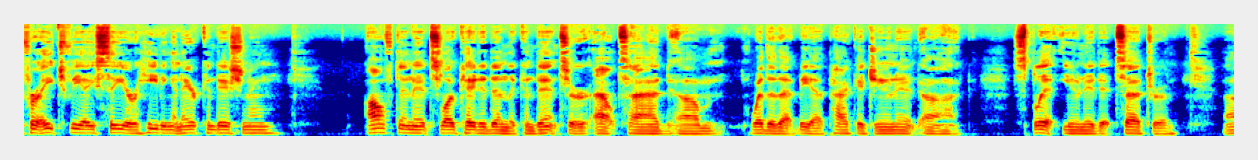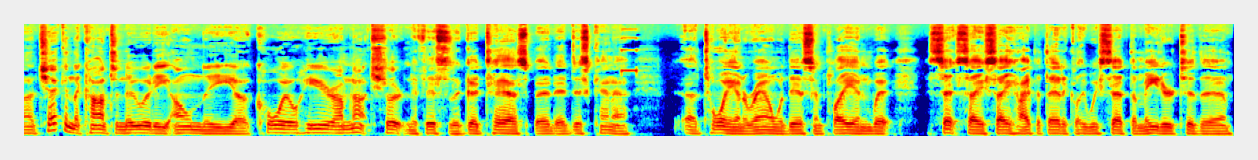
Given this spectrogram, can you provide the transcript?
for HVAC or heating and air conditioning, often it's located in the condenser outside, um, whether that be a package unit, uh, split unit, etc. Uh, checking the continuity on the uh, coil here. I'm not certain if this is a good test, but it just kind of uh, toying around with this and playing with, set, say, say hypothetically, we set the meter to the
